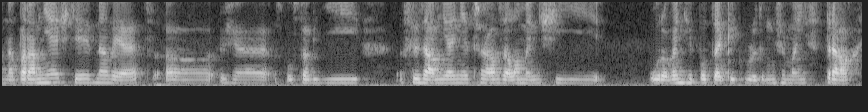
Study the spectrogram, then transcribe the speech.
Napadá mě ještě jedna věc, že spousta lidí si záměrně třeba vzala menší úroveň hypotéky kvůli tomu, že mají strach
